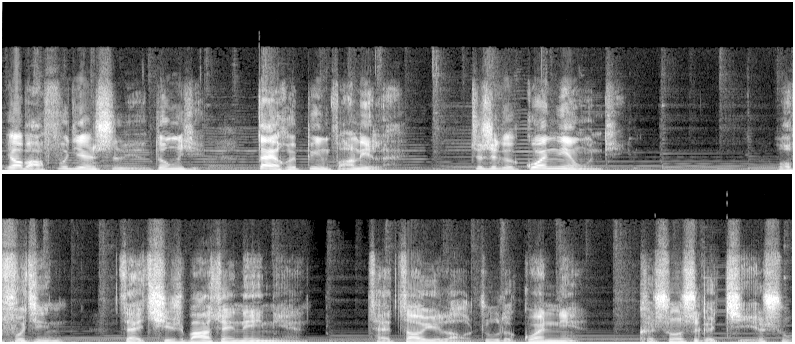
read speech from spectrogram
要把复健室里的东西带回病房里来，这是个观念问题。我父亲在七十八岁那一年才遭遇老朱的观念，可说是个结束。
